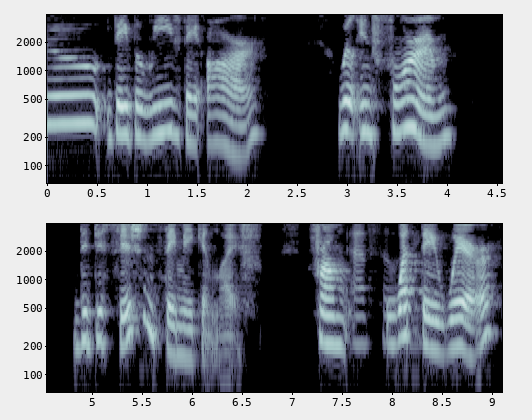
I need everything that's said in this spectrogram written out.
who they believe they are will inform the decisions they make in life from Absolutely. what they wear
